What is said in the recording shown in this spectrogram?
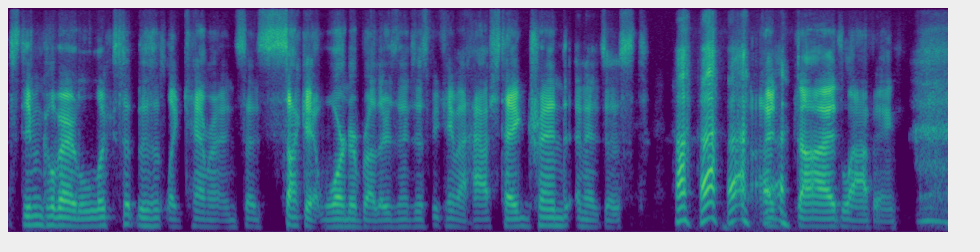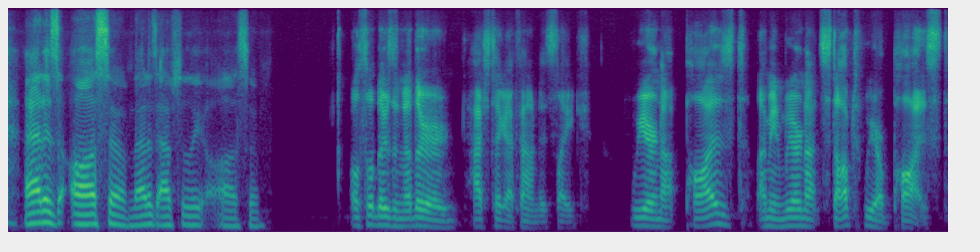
Stephen Colbert looks at this like camera and says, "Suck it, Warner Brothers," and it just became a hashtag trend, and it just I died laughing. that is awesome. That is absolutely awesome. Also, there's another hashtag I found. It's like, "We are not paused." I mean, we are not stopped. We are paused.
